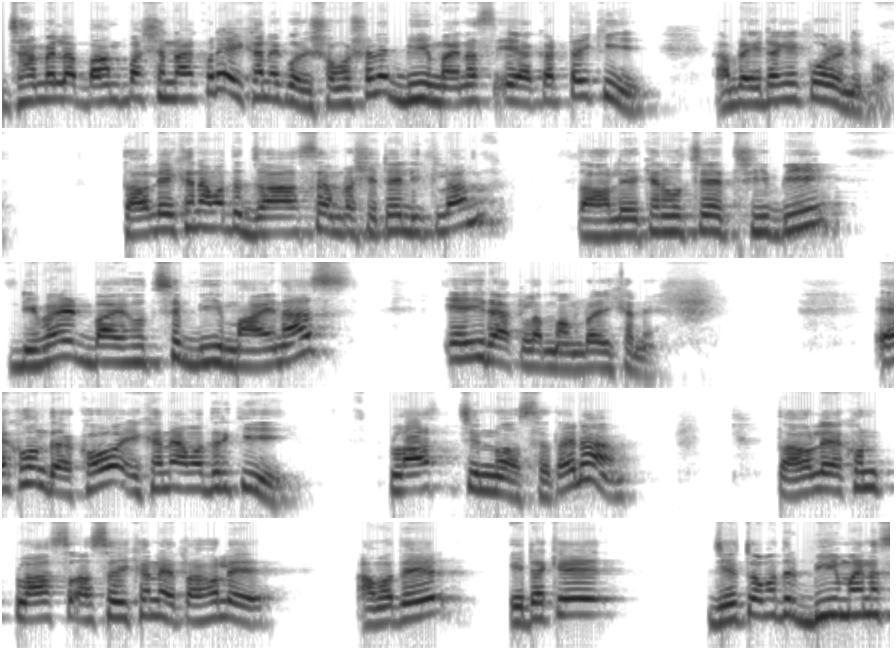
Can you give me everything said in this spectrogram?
ঝামেলা বাম পাশে না করে এখানে করি। সমস্যা নেই। বি মাইনাস এ আকারটাই কি? আমরা এটাকে করে নিব। তাহলে এখানে আমাদের যা আছে আমরা সেটাই লিখলাম। তাহলে এখানে হচ্ছে থ্রি বি ডিভাইড বাই হচ্ছে বি মাইনাস এই রাখলাম আমরা এখানে। এখন দেখো, এখানে আমাদের কি? প্লাস চিহ্ন আছে, তাই না? তাহলে এখন প্লাস আছে এখানে, তাহলে আমাদের এটাকে যেহেতু আমাদের বি মাইনাস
